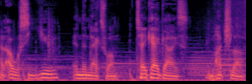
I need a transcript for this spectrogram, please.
and I will see you in the next one. Take care, guys. Much love.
